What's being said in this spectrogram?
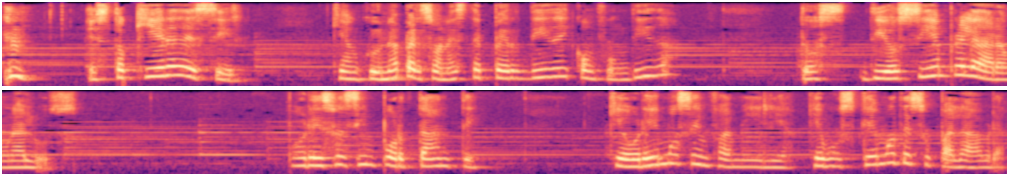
Esto quiere decir que aunque una persona esté perdida y confundida, Dios, Dios siempre le dará una luz. Por eso es importante que oremos en familia, que busquemos de su palabra,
